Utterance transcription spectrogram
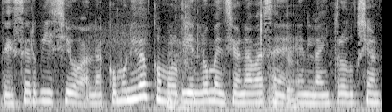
de servicio a la comunidad, como bien lo mencionabas en, la introducción.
